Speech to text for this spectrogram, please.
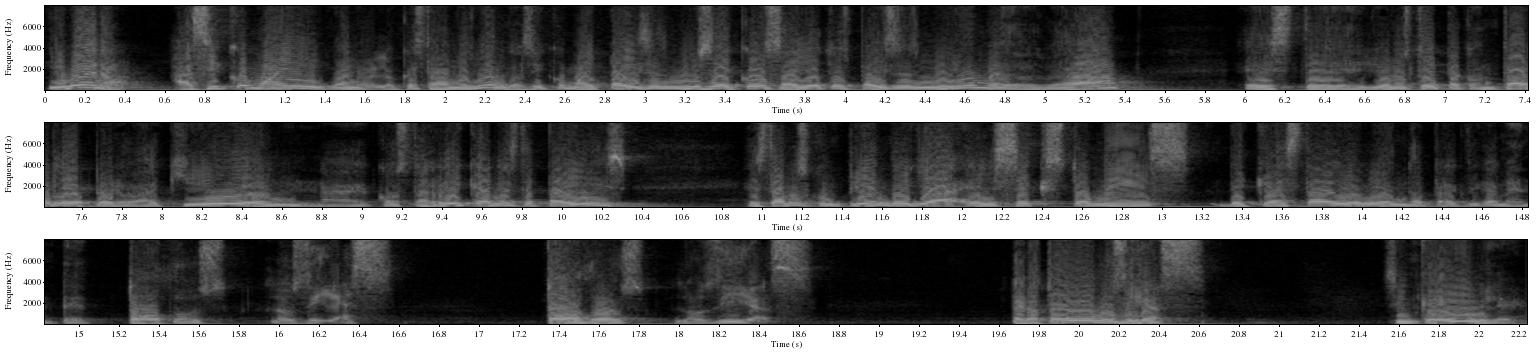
Y bueno, así como hay, bueno, lo que estábamos viendo, así como hay países muy secos, hay otros países muy húmedos, ¿verdad? Este, yo no estoy para contarle, pero aquí en Costa Rica, en este país, estamos cumpliendo ya el sexto mes de que ha estado lloviendo prácticamente todos los días. Todos los días. Pero todos los días. Es increíble.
